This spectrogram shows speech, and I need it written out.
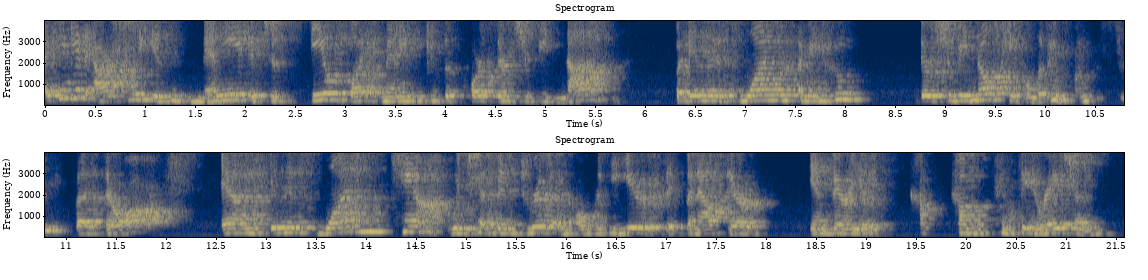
I think it actually isn't many. It just feels like many because, of course, there should be none. But in this one, I mean, who there should be no people living on the street, but there are. And in this one camp, which had been driven over the years, they've been out there in various com- configurations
